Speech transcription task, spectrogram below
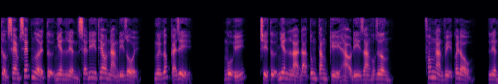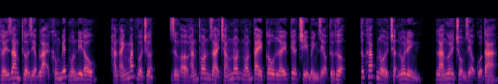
tưởng xem xét người tự nhiên liền sẽ đi theo nàng đi rồi, ngươi gấp cái gì? Ngụ ý, chỉ tự nhiên là đã tung tăng kỳ hảo đi Giang hốc Dương. Phong ngàn vị quay đầu, liền thấy Giang Thừa Diệp lại không biết muốn đi đâu, hắn ánh mắt vừa trượt, dừng ở hắn thon dài trắng non ngón tay câu lấy kia chỉ bình rượu tử thượng, tức khắc nổi trận lôi đình, là ngươi trộm rượu của ta.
